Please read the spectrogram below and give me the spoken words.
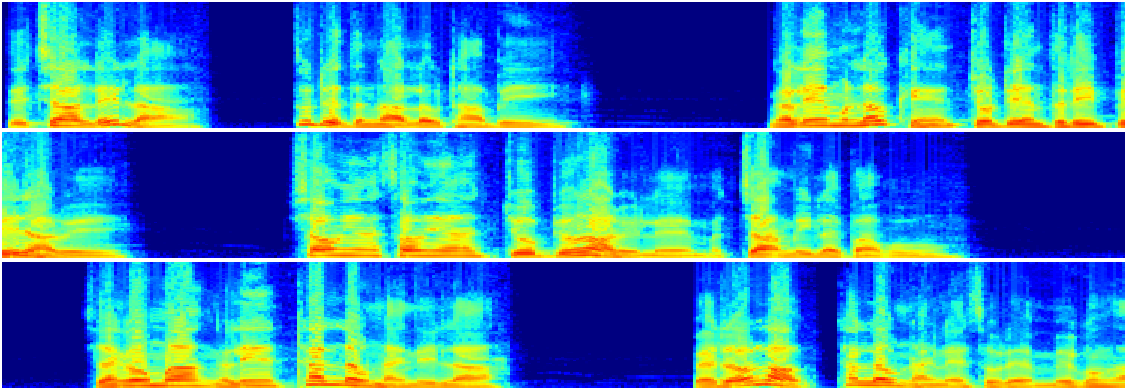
တေချာလေ့လာသူတေသနလှုပ်ထားပြီးငလင်မလောက်ခင်ကြိုတင်သတိပေးတာတွေရှောင်းရန်ဆောင်းရန်ကြိုပြောတာတွေလည်းမကြားမိလိုက်ပါဘူးရန်ကုန်မှာငလင်ထက်လုံနိုင်သေးလားဘယ်တော့လောက်ထက်လုံနိုင်လဲဆိုတဲ့မေးခွန်းက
